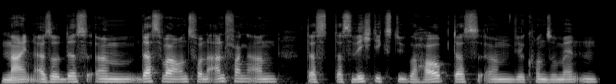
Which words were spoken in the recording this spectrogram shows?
Nein, also das, ähm, das war uns von Anfang an das, das Wichtigste überhaupt, dass ähm, wir Konsumenten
